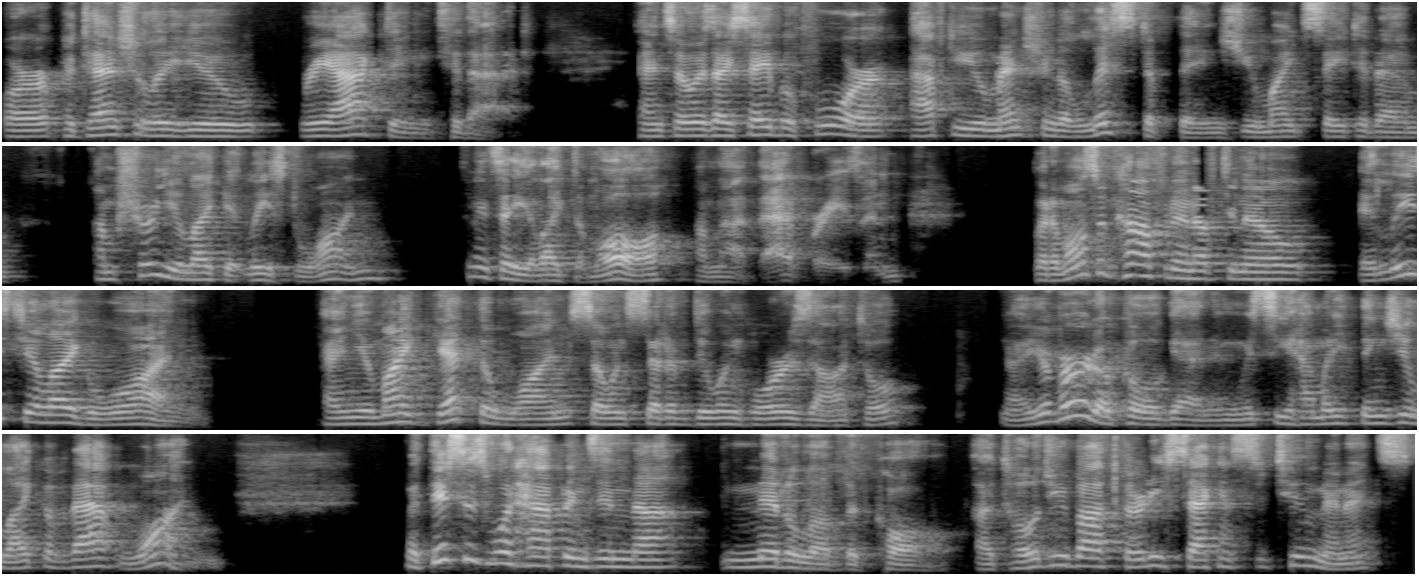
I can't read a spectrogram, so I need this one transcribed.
or potentially you reacting to that. And so, as I say before, after you mention a list of things, you might say to them, I'm sure you like at least one. I didn't say you like them all. I'm not that brazen. But I'm also confident enough to know at least you like one and you might get the one. So instead of doing horizontal, Now you're vertical again, and we see how many things you like of that one. But this is what happens in the middle of the call. I told you about 30 seconds to two minutes.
